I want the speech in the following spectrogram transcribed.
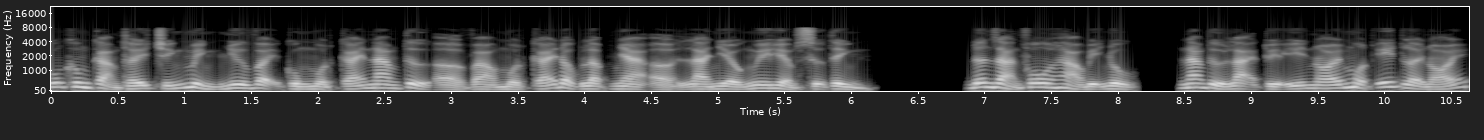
cũng không cảm thấy chính mình như vậy cùng một cái nam tử ở vào một cái độc lập nhà ở là nhiều nguy hiểm sự tình. Đơn giản phô hảo bị nhục, nam tử lại tùy ý nói một ít lời nói,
